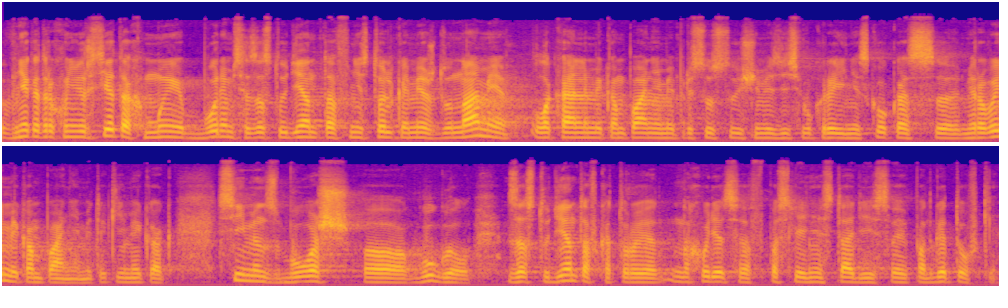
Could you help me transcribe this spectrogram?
В некоторых университетах мы боремся за студентов не столько между нами, локальными компаниями, присутствующими здесь в Украине, сколько с мировыми компаниями, такими как Siemens, Bosch, э, Google, за студентов, которые находятся в последней стадии своей подготовки.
